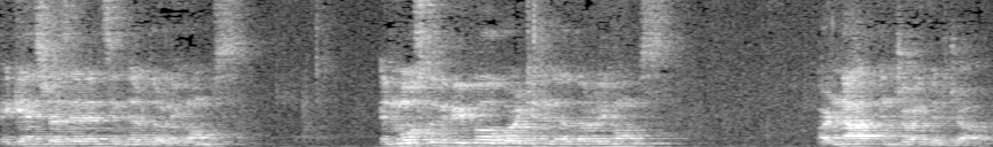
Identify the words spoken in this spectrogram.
against residents in their elderly homes, and most of the people working in elderly homes are not enjoying their job.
